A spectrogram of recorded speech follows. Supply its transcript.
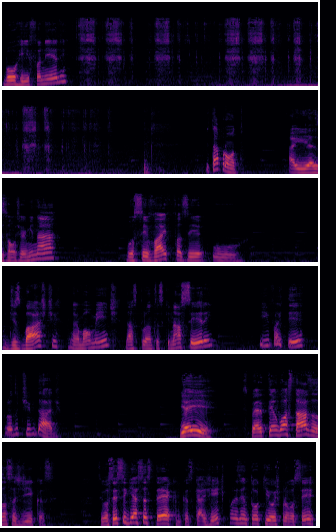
Borrifa nele. E tá pronto. Aí eles vão germinar. Você vai fazer o, o desbaste normalmente das plantas que nascerem e vai ter produtividade. E aí, espero que tenham gostado das nossas dicas. Se você seguir essas técnicas que a gente apresentou aqui hoje para você,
